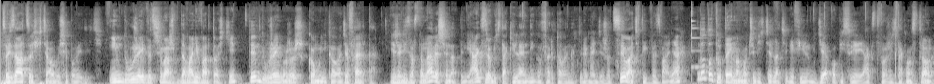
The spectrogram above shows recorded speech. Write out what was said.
Coś za coś chciałoby się powiedzieć. Im dłużej wytrzymasz w dawaniu wartości, tym dłużej możesz komunikować ofertę. Jeżeli zastanawiasz się nad tym, jak zrobić taki landing ofertowy, na który będziesz odsyłać w tych wezwaniach, no to tutaj mam oczywiście dla Ciebie film, gdzie opisuję, jak stworzyć taką stronę.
